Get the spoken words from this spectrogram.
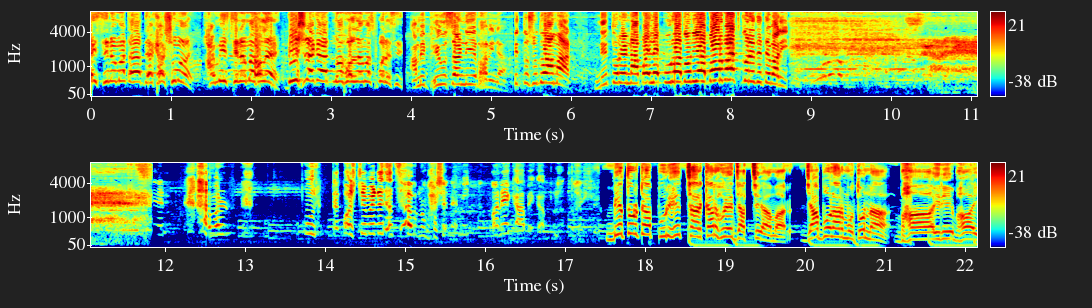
এই সিনেমাটা দেখার সময় আমি সিনেমা হলে বিশ রাকাত নফল নামাজ পড়েছি। আমি ফিউচার নিয়ে ভাবি না। কিন্তু শুধু আমার নিতরে না পাইলে পুরো দুনিয়া বরবাদ করে দিতে পারি। আমার কষ্টে বেড়ে যাচ্ছে আপনার ভাষা আমি। অনেক আবেগ ভেতরটা পুরে চারকার হয়ে যাচ্ছে আমার। যা বলার মতো না। ভাই রে ভাই,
